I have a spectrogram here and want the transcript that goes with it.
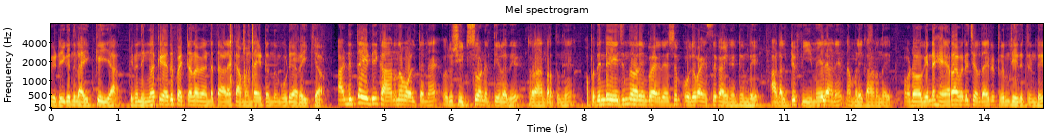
വീഡിയോയ്ക്ക് ഒന്ന് ലൈക്ക് ചെയ്യുക. പിന്നെ നിങ്ങൾക്ക് ഏത് പെറ്റാണോ വേണ്ട താഴെ കമന്റ് ആയിട്ടൊന്നും കൂടി അറിയിക്കുക. അടുത്ത ഈ കാണുന്ന പോലെ തന്നെ ഒരു ഷിറ്റ്സു ആണ് എത്തിയുള്ളത് ട്രാൻഡ്രത്ത് നിന്ന്. അപ്പോൾ ഇതിന്റെ ഏജ് എന്ന് പറയുമ്പോൾ ഏകദേശം ഒരു വയസ്സ് കഴിഞ്ഞിട്ടുണ്ട്. അഡൽട്ട് ഫീമെയിലാണ് നമ്മൾ ഈ കാണുന്നത്. അപ്പോൾ ഡോഗിന്റെ ഹെയർ അവർ ചെറുതായിട്ട് ട്രിം ചെയ്തിട്ടുണ്ട്. ചെയ്തിട്ടുണ്ട്.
